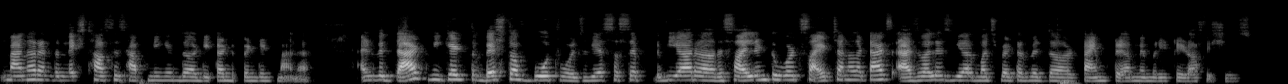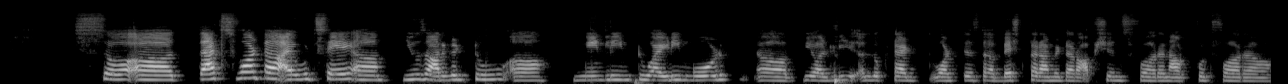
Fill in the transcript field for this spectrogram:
manner and the next half is happening in the data dependent manner. And with that we get the best of both worlds. We are susceptible we are uh, resilient towards side channel attacks as well as we are much better with the time memory trade-off issues. So uh, that's what uh, i would say uh, use argon 2 mainly in 2ID mode. Uh, we already looked at what is the best parameter options for an output for uh,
